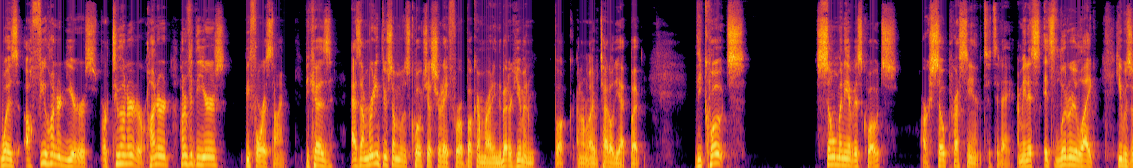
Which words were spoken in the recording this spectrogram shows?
was a few hundred years, or 200 or 100, 150 years before his time. Because as I'm reading through some of his quotes yesterday for a book I'm writing, the Better Human book, I don't really have a title yet, but the quotes, so many of his quotes are so prescient to today. I mean, it's it's literally like he was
